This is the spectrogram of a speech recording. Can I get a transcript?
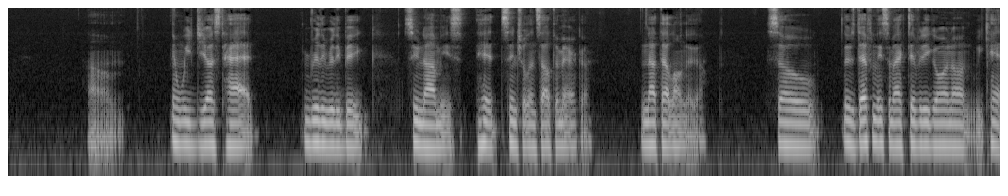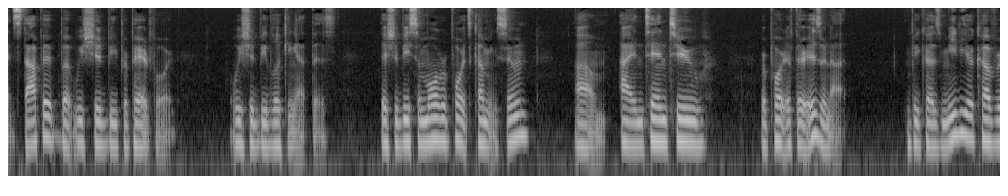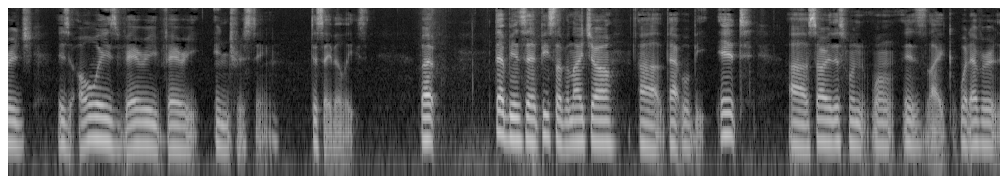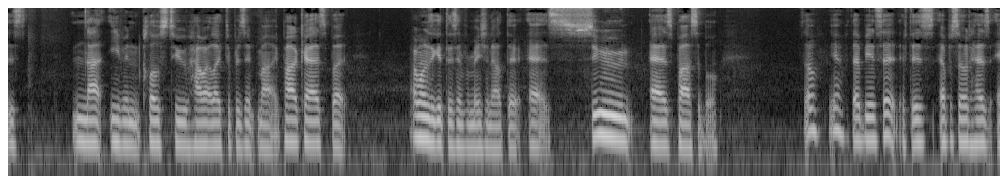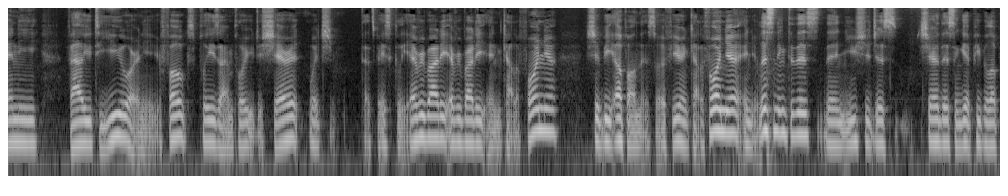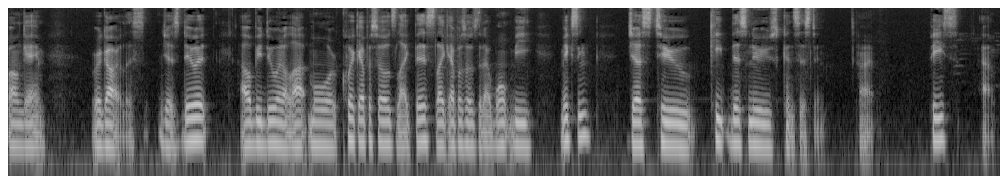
Um, and we just had really really big tsunamis hit Central and South America not that long ago. So there's definitely some activity going on. We can't stop it, but we should be prepared for it. We should be looking at this. There should be some more reports coming soon. Um, I intend to report if there is or not because media coverage is always very, very interesting, to say the least. But that being said, peace, love, and light, y'all. Uh, that will be it. Uh, sorry, this one won't is like whatever is not even close to how I like to present my podcast, but I wanted to get this information out there as soon as possible. So, yeah, with that being said, if this episode has any value to you or any of your folks, please, I implore you to share it, which that's basically everybody, everybody in California should be up on this. So if you're in California and you're listening to this, then you should just share this and get people up on game regardless. Just do it. I'll be doing a lot more quick episodes like this, like episodes that I won't be mixing, just to keep this news consistent. All right. Peace out.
